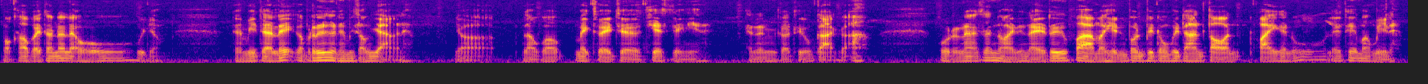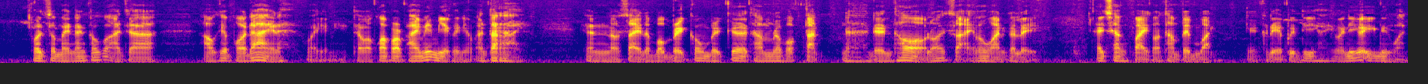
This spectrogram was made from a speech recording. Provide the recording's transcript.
พอเข้าไปเท่านั้นแหละโอ้โหคุณโยมนะมีแต่เละกับเรื้อนะมีสองอย่างนะก็เราก็ไม่เคยเจอเคสอย่างนี้นะฉะนั้นก็ถือโอกาสก็อ้าวบูรณะสักหน่อยไหนๆรื้อฝ้ามาเห็นบนพิดงพิดานตอนไฟกันโอ้เละเทะมากมีนะ คนสมัยนั้นเขาก็อาจจะเอาแค่พอได้นะว่าอย่างนี้ แต่ว่าความปลอดภัยไม่มีกันอยู่อันตรายฉะนั้นเราใส่ระบบเบรกกงเบรกเกอร์ทำระบบตัดนะเดินท่อร้อยสายเมื่อวานก็เลย ให้ช่างไฟก็ทำเป็นวันเคลียร์พื้นที่ให้วันนี้ก็อีกหนึ่งวัน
